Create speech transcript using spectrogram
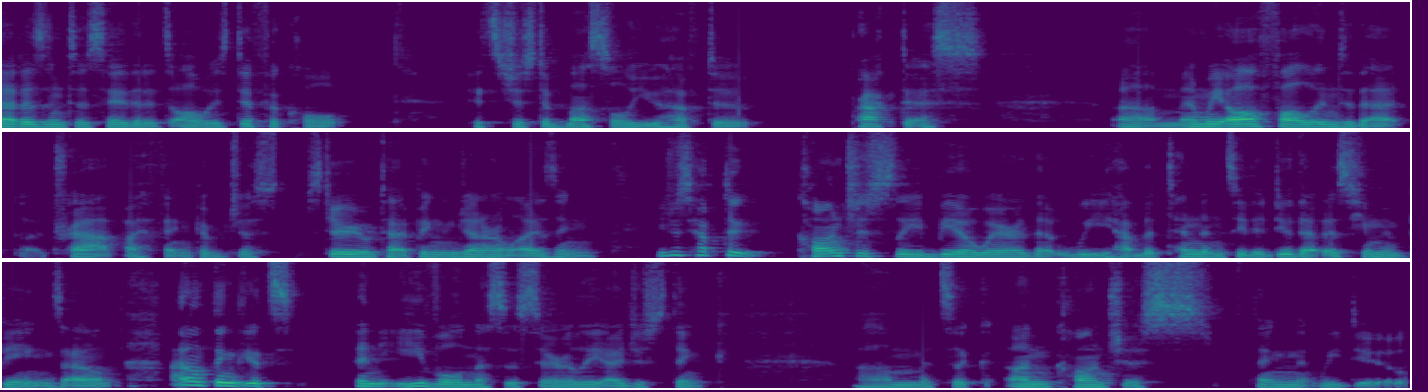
that isn't to say that it's always difficult. It's just a muscle you have to practice. Um, and we all fall into that uh, trap, I think, of just stereotyping and generalizing. You just have to consciously be aware that we have the tendency to do that as human beings. I don't, I don't think it's an evil necessarily. I just think um, it's an unconscious thing that we do.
